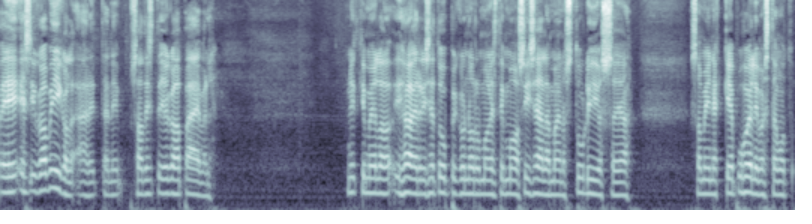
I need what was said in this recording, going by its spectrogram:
ei edes joka viikolla äänittää, niin saatiin sitten joka päivälle. nytkin meillä on ihan eri setuppi kuin normaalisti. Mä oon sisällä, mä en ole studiossa ja Sami näkee puhelimesta, mut,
